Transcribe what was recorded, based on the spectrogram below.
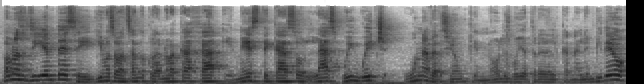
Vamos al siguiente, seguimos avanzando con la nueva caja, en este caso Last Wing Witch, una versión que no les voy a traer al canal en video,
